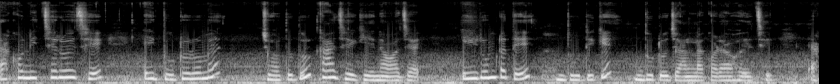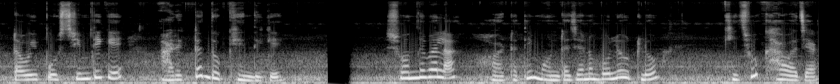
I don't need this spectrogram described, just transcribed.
এখন ইচ্ছে রয়েছে এই দুটো রুমে যতদূর কাজ এগিয়ে নেওয়া যায়। এই রুমটাতে দুদিকে দুটো জানলা করা হয়েছে, একটা ওই পশ্চিম দিকে, আরেকটা দক্ষিণ দিকে। সন্ধেবেলা হঠাৎই মনটা যেন বলে উঠল, কিছু খাওয়া যাক।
